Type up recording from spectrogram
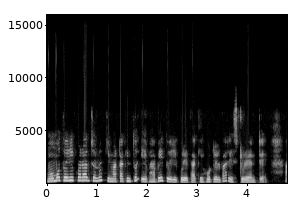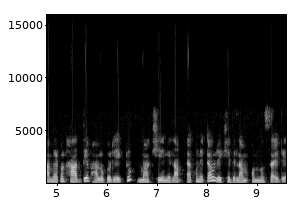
মোমো তৈরি করার জন্য কিমাটা কিন্তু এভাবেই তৈরি করে থাকে হোটেল বা রেস্টুরেন্টে। আমি এখন হাত দিয়ে ভালো করে একটু মাখিয়ে নিলাম। এখন এটাও রেখে দিলাম অন্য সাইডে।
